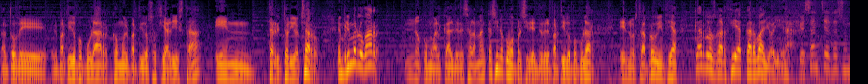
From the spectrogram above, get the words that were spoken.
tanto del Partido Popular como el Partido Socialista, en territorio charro. En primer lugar, no como alcalde de Salamanca, sino como presidente del Partido Popular en nuestra provincia, Carlos García Carballo ayer. Que Sánchez es un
